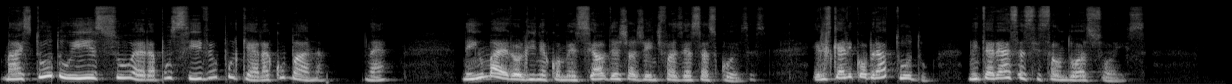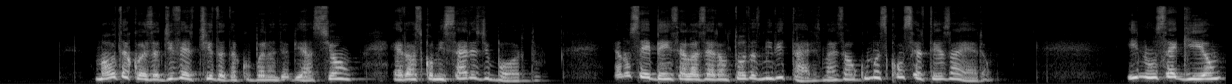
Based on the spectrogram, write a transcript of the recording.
mas tudo isso era possível porque era cubana, né? Nenhuma aerolínea comercial deixa a gente fazer essas coisas. Eles querem cobrar tudo. Não interessa se são doações. Uma outra coisa divertida da Cubana de Aviação eram as comissárias de bordo. Eu não sei bem se elas eram todas militares, mas algumas com certeza eram. E não seguiam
